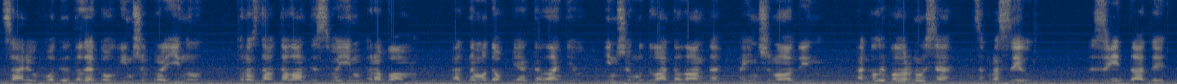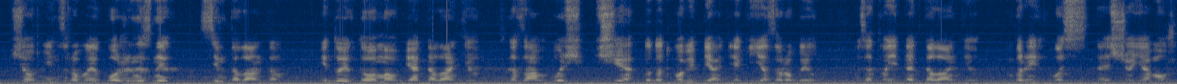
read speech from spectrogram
цар входив далеко в іншу країну, то роздав таланти своїм рабам. Одному дав п'ять талантів, іншому два таланта, а іншому один. А коли повернувся, запросив звіт дати, що він зробив кожен із них з цим талантом. І той, хто мав п'ять талантів, сказав: ось ще додаткові п'ять, які я заробив за твої п'ять талантів. Бери ось те, що я можу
